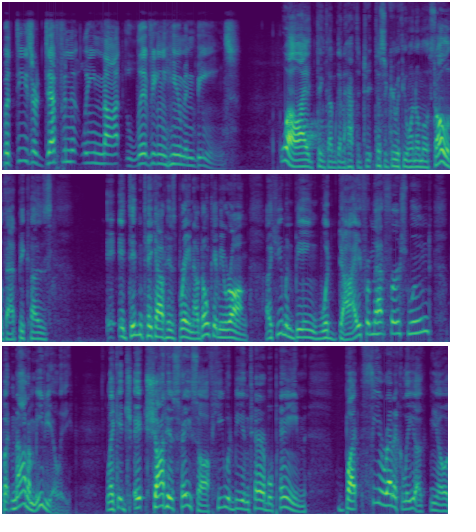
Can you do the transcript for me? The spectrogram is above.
but these are definitely not living human beings. Well, I think I'm going to have to d- disagree with you on almost all of that because it, it didn't take out his brain. Now, don't get me wrong. A human being would die from that first wound, but not immediately. Like it, it shot his face off. He would be in terrible pain. But theoretically, a you know a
